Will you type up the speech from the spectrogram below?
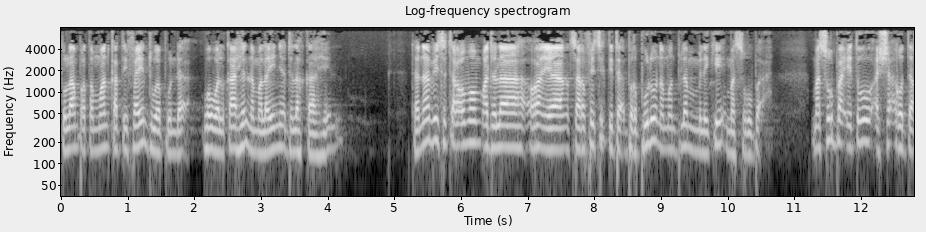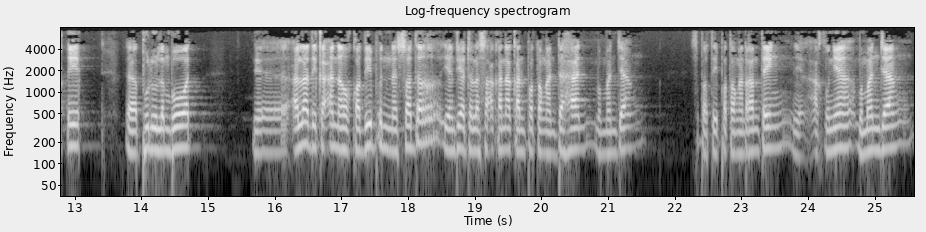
tulang pertemuan katifain dua pundak. Wawal kahil nama lainnya adalah kahil. Dan Nabi secara umum adalah orang yang secara fisik tidak berbulu namun beliau memiliki masrubah. Masrubah itu asya'ru daqiq, ya, bulu lembut, Allah dika'anahu qadibun nasadar yang dia adalah seakan-akan potongan dahan memanjang seperti potongan ranting yang artinya memanjang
